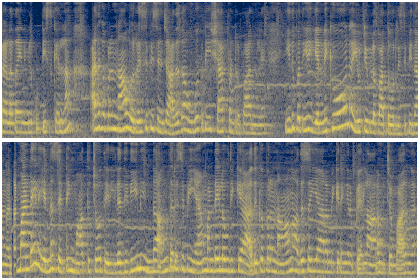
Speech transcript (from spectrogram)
வேலை தான் இனிமேல் குட்டீஸ்க்கெல்லாம். அதுக்கப்புறம் நான் ஒரு ரெசிபி செஞ்சேன். அதை தான் உங்ககிட்டயும் ஷேர் பண்ணுறேன் பாருங்களேன். இது பார்த்தீங்கன்னா என்றைக்கோ நான் யூடியூப்பில் பார்த்த ஒரு ரெசிபி தாங்க. மண்டையில் என்ன செட்டிங் மாற்றுச்சோ தெரியல. திடீர்னு இந்த அந்த ரெசிபி ஏன் மண்டையில் உதிக்க அதுக்கப்புறம் நானும் அதை செய்ய ஆரம்பிக்கிறேங்கிற பேரில் ஆரம்பித்தேன் பாருங்கள்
